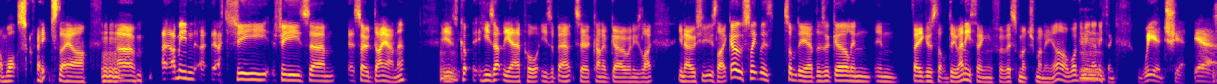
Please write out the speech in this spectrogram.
and what scrapes they are. um, I, I mean, uh, uh, she she's um, so Diana is Mm. he's at the airport. He's about to kind of go, and he's like, you know, she's like, go sleep with somebody. uh, There's a girl in in Vegas that'll do anything for this much money. Oh, what do you mean Mm. anything? Weird shit. Yeah.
